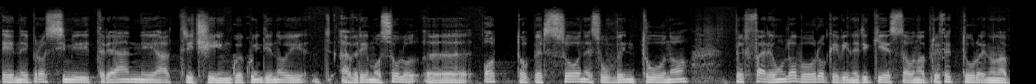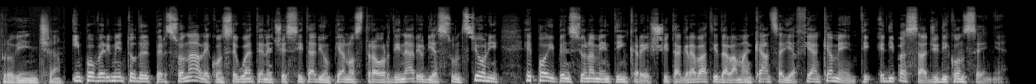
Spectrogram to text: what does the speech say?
e nei prossimi tre anni altri 5, quindi noi avremo solo eh, 8 persone su 21 per fare un lavoro che viene richiesto a una prefettura in una provincia. Impoverimento del personale, conseguente necessità di un piano straordinario di assunzioni e poi pensionamenti in crescita, aggravati dalla mancanza di affiancamenti e di passaggi di consegne.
